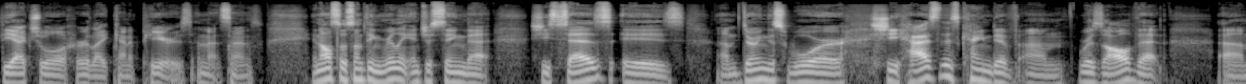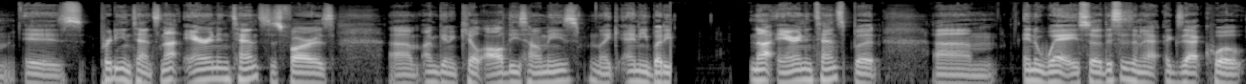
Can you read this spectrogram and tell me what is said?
the actual her like kind of peers in that sense. And also something really interesting that she says is um, during this war, she has this kind of um, resolve that um, is pretty intense. Not Eren intense as far as um, I'm gonna kill all these homies, like anybody. Not Eren intense, but um, in a way. So this is an exact quote.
